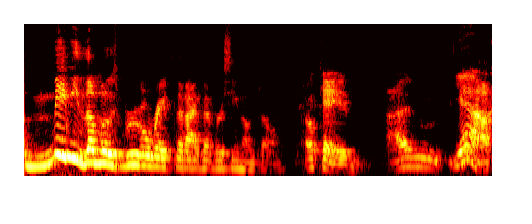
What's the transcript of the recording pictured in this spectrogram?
maybe the most brutal rape that I've ever seen on film. Okay. I'm yeah.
